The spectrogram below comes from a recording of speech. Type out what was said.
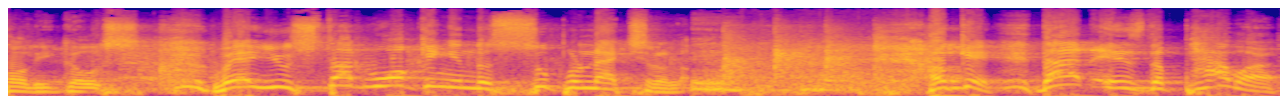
Holy గోస్ way you start walking in the supernatural Okay, that is the power,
